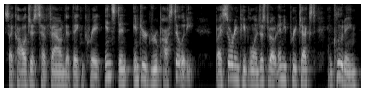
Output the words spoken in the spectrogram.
Psychologists have found that they can create instant intergroup hostility by sorting people on just about any pretext, including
